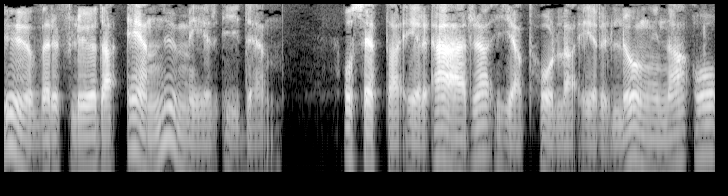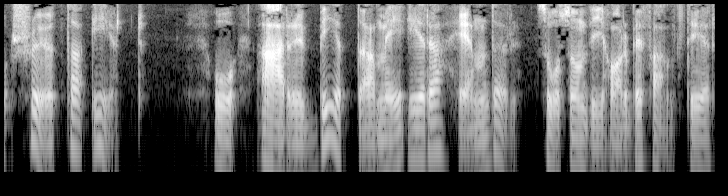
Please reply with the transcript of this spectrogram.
överflöda ännu mer i den och sätta er ära i att hålla er lugna och sköta ert och arbeta med era händer så som vi har befallt er.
